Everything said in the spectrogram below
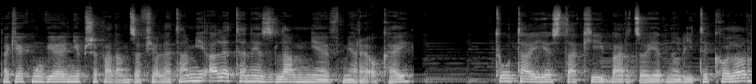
Tak jak mówię, nie przepadam za fioletami, ale ten jest dla mnie w miarę ok. Tutaj jest taki bardzo jednolity kolor.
